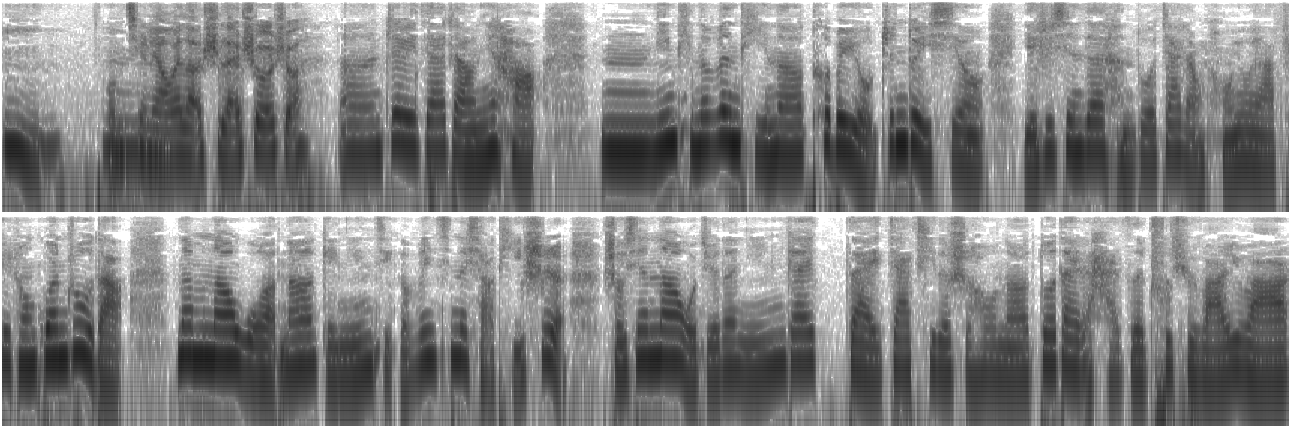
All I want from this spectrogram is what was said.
嗯，我们请两位老师来说说。嗯，这位家长您好，嗯，您提的问题呢特别有针对性，也是现在很多家长朋友呀非常关注的。那么呢，我呢给您几个温馨的小提示。首先呢，我觉得您应该在假期的时候呢，多带着孩子出去玩一玩，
